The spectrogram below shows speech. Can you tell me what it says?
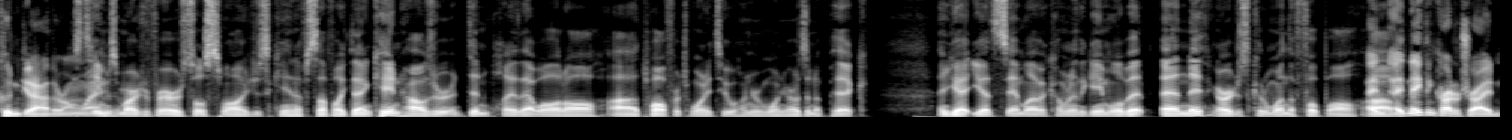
couldn't get out of their own way. team's margin for error is so small, you just can't have stuff like that. And Katin Houser didn't play that well at all. Uh, 12 for 22, 101 yards and a pick. And you you had Sam Leavitt coming in the game a little bit. And Nathan Carr just couldn't win the football. Um, and Nathan Carter tried.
